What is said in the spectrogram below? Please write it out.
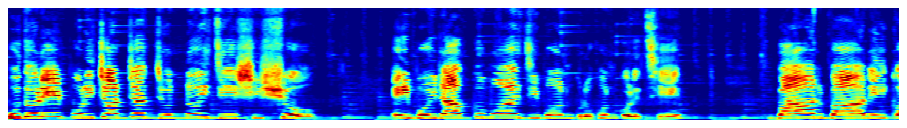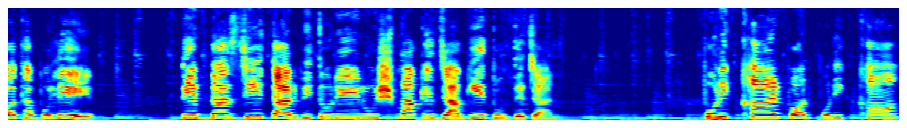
উদরের পরিচর্যার জন্যই যে শিষ্য এই বৈরাগ্যময় জীবন গ্রহণ করেছে বারবার এই কথা বলে দেবদাসজি তার ভিতরের উষ্মাকে জাগিয়ে তুলতে চান। পরীক্ষার পর পরীক্ষা,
